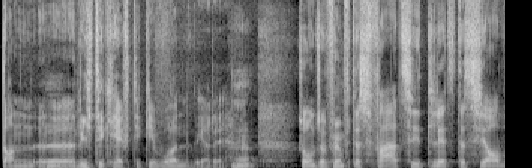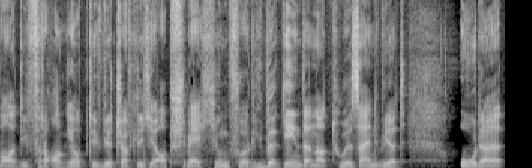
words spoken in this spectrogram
dann äh, mhm. richtig heftig geworden wäre. Ja. So, unser fünftes Fazit letztes Jahr war die Frage, ob die wirtschaftliche Abschwächung vorübergehender Natur sein wird oder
